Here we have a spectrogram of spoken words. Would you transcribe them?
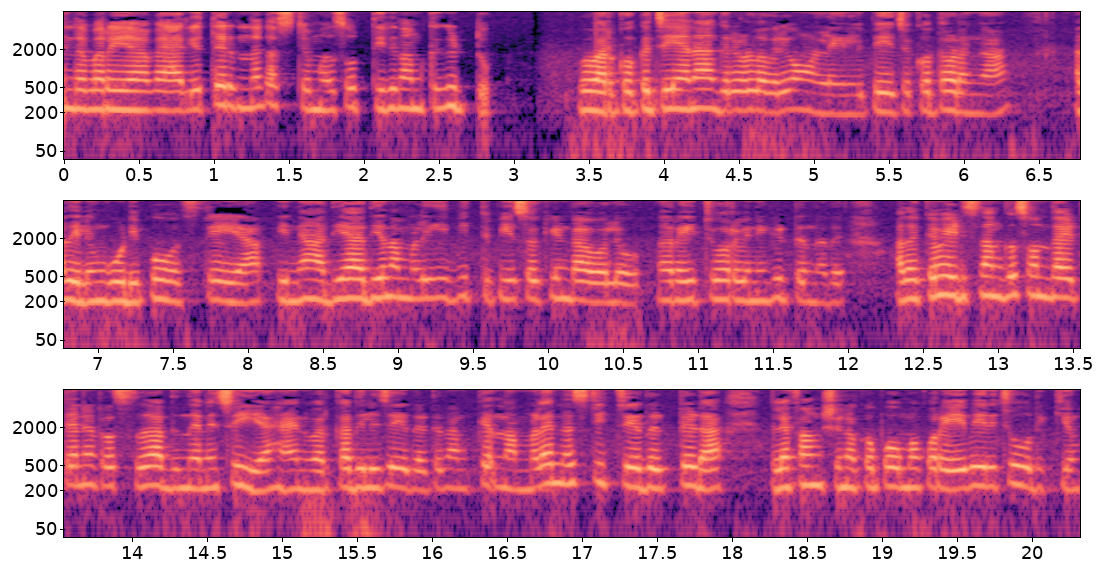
എന്താ പറയുക വാല്യൂ തരുന്ന കസ്റ്റമേഴ്സ് ഒത്തിരി നമുക്ക് കിട്ടും. ഇപ്പോൾ വർക്കൊക്കെ ചെയ്യാൻ ആഗ്രഹമുള്ളവർ ഓൺലൈനിൽ പേജൊക്കെ തുടങ്ങുക അതിലും കൂടി പോസ്റ്റ് ചെയ്യുക പിന്നെ ആദ്യം ആദ്യം നമ്മൾ ഈ ബിറ്റ് പീസൊക്കെ ഉണ്ടാവുമല്ലോ റേറ്റ് കുറവിന് കിട്ടുന്നത്. അതൊക്കെ മേടിച്ച് നമുക്ക് സ്വന്തമായിട്ട് തന്നെ ഡ്രസ്സ് അതിൽ തന്നെ ചെയ്യുക ഹാൻഡ് വർക്ക് അതിൽ ചെയ്തിട്ട് നമുക്ക് നമ്മൾ തന്നെ സ്റ്റിച്ച് ചെയ്തിട്ട് ഇടുക അല്ല ഫംഗ്ഷനൊക്കെ പോകുമ്പോൾ കുറേ പേര് ചോദിക്കും.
